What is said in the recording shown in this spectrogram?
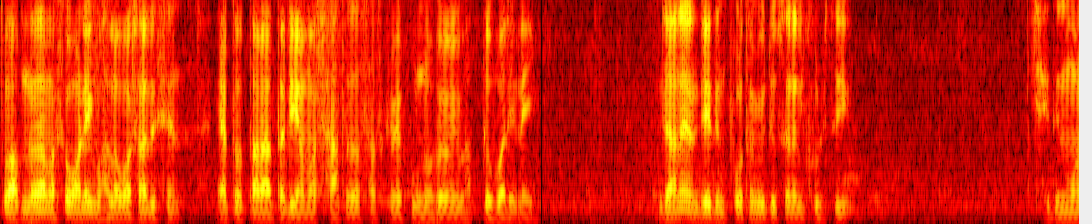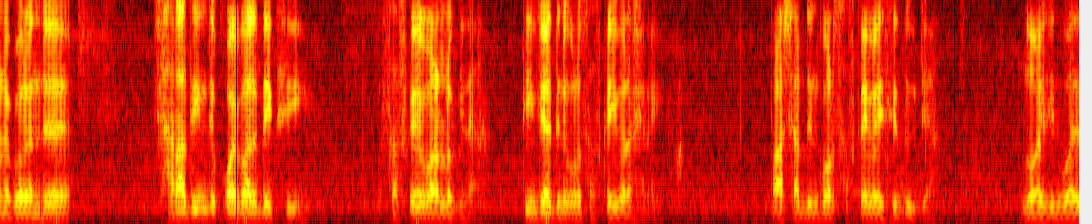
তো আপনারা আমাকে অনেক ভালোবাসা দিচ্ছেন এত তাড়াতাড়ি আমার সাত হাজার সাবস্ক্রাইবার পূর্ণ হবে আমি ভাবতেও পারি নাই। জানেন, যেদিন প্রথম ইউটিউব চ্যানেল খুলছি, সেদিন মনে করেন যে সারাদিন যে কয়বার দেখছি সাবস্ক্রাইবার বাড়লো কিনা, তিন, চার দিনে কোনো সাবস্ক্রাইবার আসেনি পাঁচ, সাত দিন পর সাবস্ক্রাইবার এসেছে দুইটা, দশ দিন পরে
